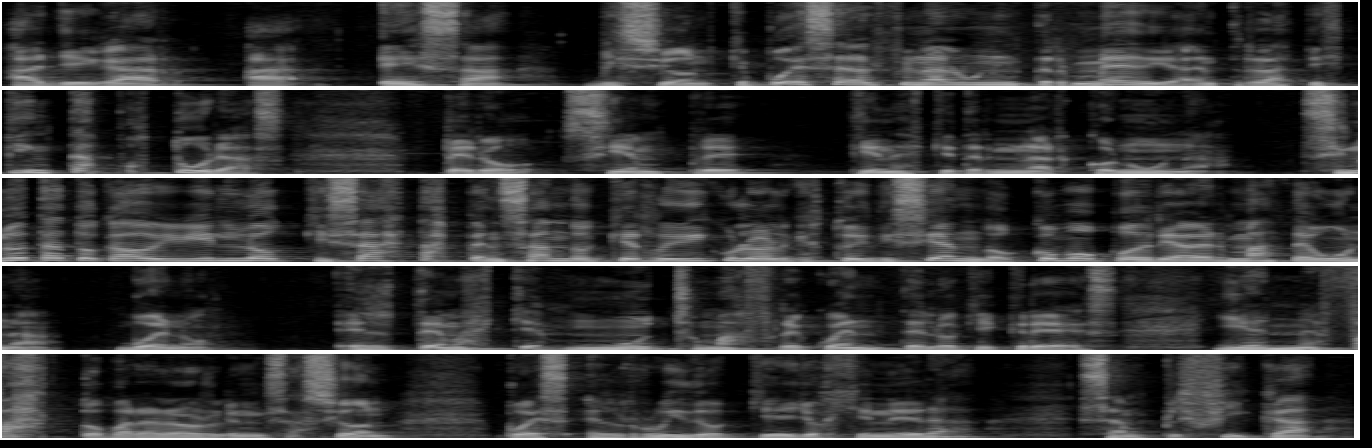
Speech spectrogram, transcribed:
a llegar a esa visión, que puede ser al final una intermedia entre las distintas posturas, pero siempre tienes que terminar con una. Si no te ha tocado vivirlo, quizás estás pensando qué ridículo lo que estoy diciendo, ¿cómo podría haber más de una? Bueno, el tema es que es mucho más frecuente lo que crees y es nefasto para la organización, pues el ruido que ello genera se amplifica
